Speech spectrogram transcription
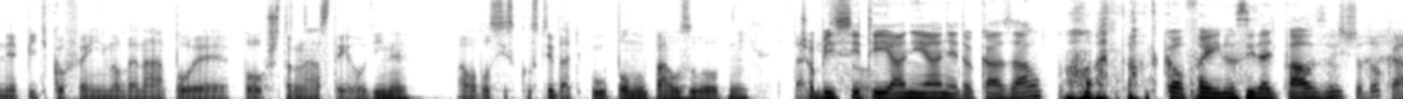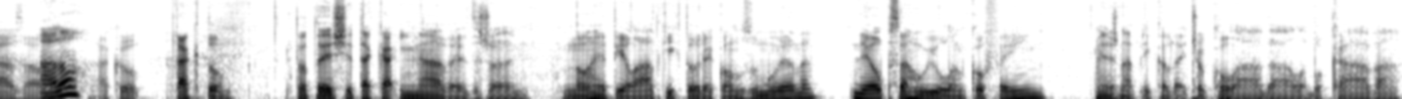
nepiť kofeínové nápoje po 14. hodine, alebo si skúste dať úplnú pauzu od nich. Čo by si ty ani ja nedokázal? Od kofeínu si dať pauzu? Ešte dokázal. Áno? Ako, takto. Toto je ešte taká iná vec, že mnohé tie látky, ktoré konzumujeme, neobsahujú len kofeín, vieš napríklad aj čokoláda alebo káva,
